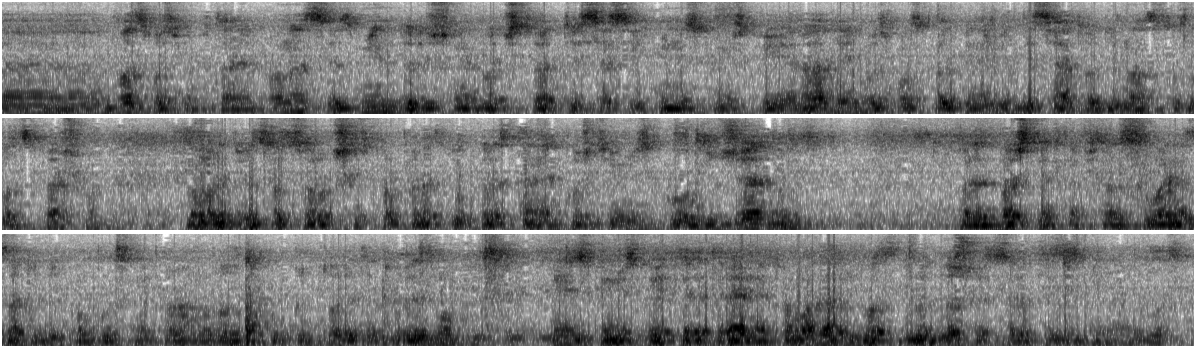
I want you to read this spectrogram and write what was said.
Е, 28 питання. Про внесення змін до рішення 24 сесії Хмельницької міської ради 8 скликання від 10.11.21 номер 946 про порядку використання коштів міського бюджету, передбачених на фінансування заходів комплексної програми розвитку культури та туризму Хмельницької міської територіальної громади на 22 роки зміни. Будь ласка.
